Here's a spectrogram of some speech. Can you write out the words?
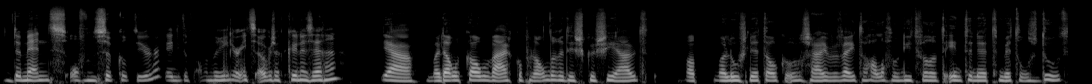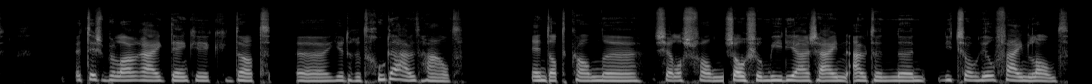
de mens of een subcultuur. Ik weet niet of Annemarie er iets over zou kunnen zeggen. Ja, maar dan komen we eigenlijk op een andere discussie uit. Wat Marloes net ook al zei, we weten half nog niet wat het internet met ons doet. Het is belangrijk, denk ik, dat eh, je er het goede uithaalt. En dat kan eh, zelfs van social media zijn uit een eh, niet zo heel fijn land.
